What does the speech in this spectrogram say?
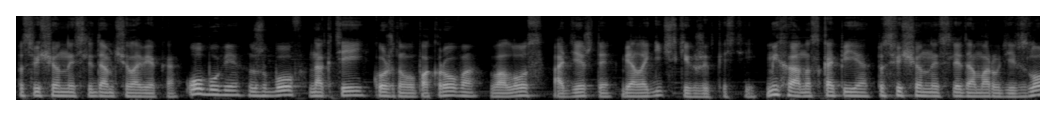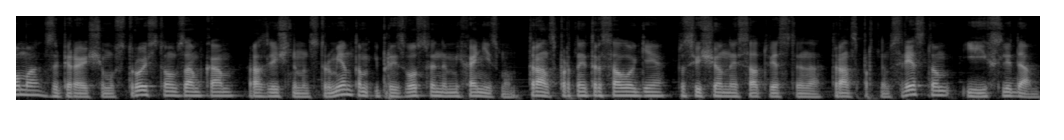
посвященная следам человека, обуви, зубов, ногтей, кожного покрова, волос, одежды, биологических жидкостей. Механоскопия, посвященная следам орудий взлома, запирающим устройствам, замкам, различным инструментам и производственным механизмам. Транспортная трассология, посвященная соответственно транспортным средствам и их следам,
